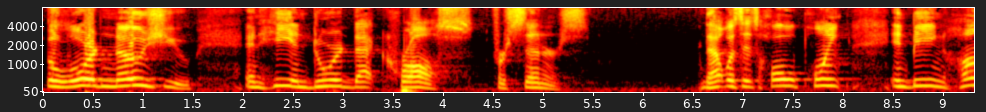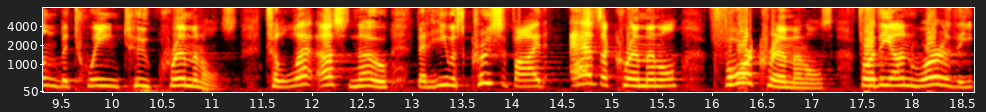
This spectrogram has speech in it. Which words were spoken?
The Lord knows you, and He endured that cross for sinners. That was His whole point in being hung between two criminals to let us know that he was crucified as a criminal for criminals, for the unworthy,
